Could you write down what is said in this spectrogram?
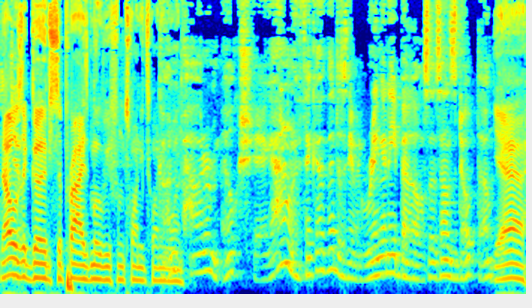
that was a good surprise movie from 2021 Gunpowder Milkshake. I don't think that doesn't even ring any bells. That sounds dope though. yeah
